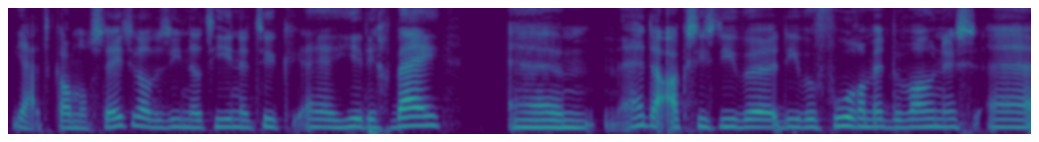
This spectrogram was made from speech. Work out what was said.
ja, het kan nog steeds wel. We zien dat hier natuurlijk eh, hier dichtbij. Ehm, de acties die we, die we voeren met bewoners. eh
